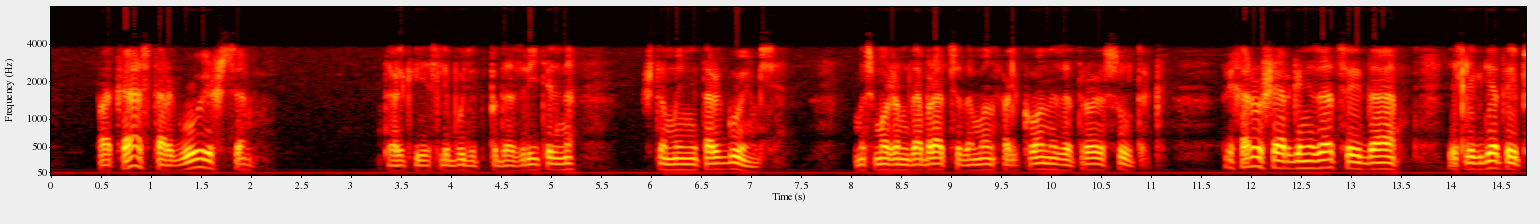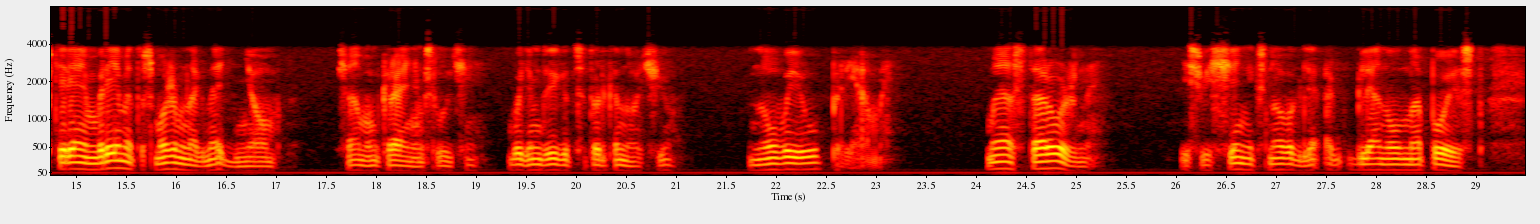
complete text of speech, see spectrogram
Пока сторгуешься, только если будет подозрительно – что мы не торгуемся. Мы сможем добраться до Монфалькона за трое суток. При хорошей организации, да, если где-то и потеряем время, то сможем нагнать днем. В самом крайнем случае. Будем двигаться только ночью. Но вы упрямы. Мы осторожны. И священник снова гля глянул на поезд.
